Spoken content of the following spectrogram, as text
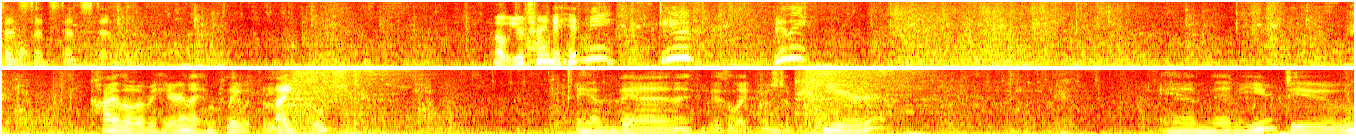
stud, stud, stud, stud. Oh, you're trying to hit me? Dude? Really? Kylo over here, let him play with the light post. And then I think there's a light post over here. And then you do.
